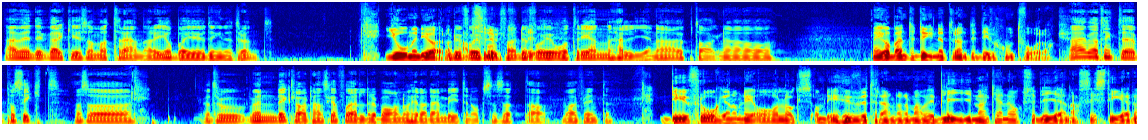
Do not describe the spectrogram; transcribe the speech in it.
nej men det verkar ju som att tränare jobbar ju dygnet runt. Jo, men det gör de, du får ju absolut. fortfarande, du får ju återigen helgerna upptagna och Men jobbar inte dygnet runt i division 2 dock. Nej men jag tänkte på sikt, alltså Jag tror, men det är klart, han ska få äldre barn och hela den biten också, så att, ja, varför inte? Det är ju frågan om det är A-lags, om det är huvudtränare man vill bli. Man kan ju också bli en assisterande,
